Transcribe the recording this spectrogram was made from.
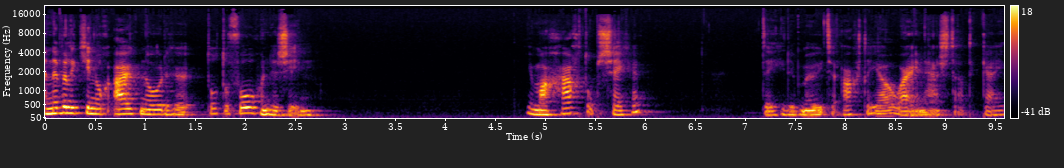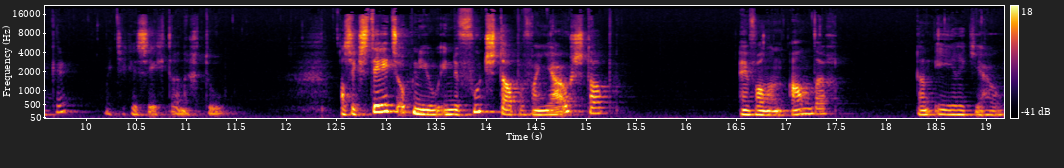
En dan wil ik je nog uitnodigen tot de volgende zin. Je mag hardop zeggen tegen de meute achter jou waar je naar staat te kijken, met je gezicht er naartoe. Als ik steeds opnieuw in de voetstappen van jou stap en van een ander, dan eer ik jou.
